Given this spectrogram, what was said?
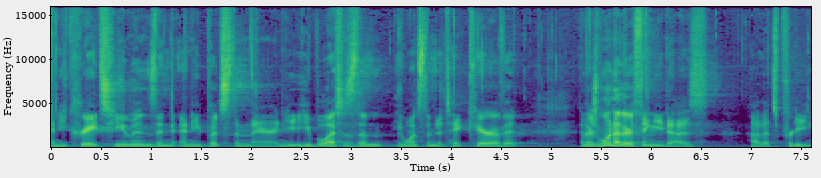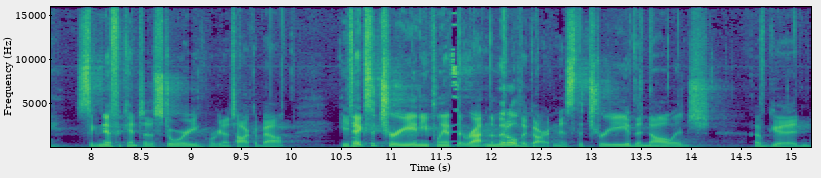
and he creates humans and, and he puts them there, and he, he blesses them. He wants them to take care of it. And there's one other thing he does uh, that's pretty significant to the story we're going to talk about. He takes a tree and he plants it right in the middle of the garden. It's the tree of the knowledge of good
